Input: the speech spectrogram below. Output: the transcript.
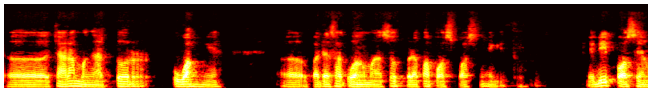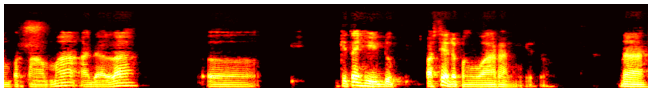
e, cara mengatur uang ya. E, pada saat uang masuk berapa pos-posnya gitu. Jadi pos yang pertama adalah e, kita hidup pasti ada pengeluaran gitu. Nah,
